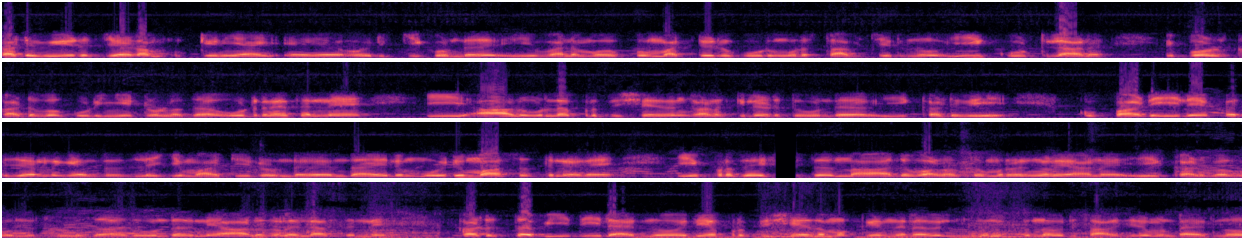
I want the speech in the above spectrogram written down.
കടുവയുടെ ജഡം കെണിയായി ഒരുക്കിക്കൊണ്ട് ഈ വനംവകുപ്പ് മറ്റൊരു കൂടും കൂടെ സ്ഥാപിച്ചിരുന്നു. ഈ കൂട്ടിലാണ് ഇപ്പോൾ കടുവ കുടുങ്ങിയിട്ടുള്ളത്. ഉടനെ തന്നെ ഈ ആളുകളുടെ പ്രതിഷേധം കണക്കിലെടുത്തുകൊണ്ട് ഈ കടുവയെ കുപ്പാടിയിലെ പരിചരണ കേന്ദ്രത്തിലേക്ക് മാറ്റിയിട്ടുണ്ട്. എന്തായാലും ഒരു മാസത്തിനിടെ ഈ പ്രദേശത്ത് നാല് വളർത്തുമൃഗങ്ങളെയാണ് ഈ കടുവ കൊന്നിട്ടുള്ളത്. അതുകൊണ്ട് തന്നെ ആളുകളെല്ലാം തന്നെ കടുത്ത ഭീതിയിലായിരുന്നു. വലിയ പ്രതിഷേധമൊക്കെ നിലവിൽ നിൽക്കുന്ന ഒരു സാഹചര്യം ഉണ്ടായിരുന്നു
